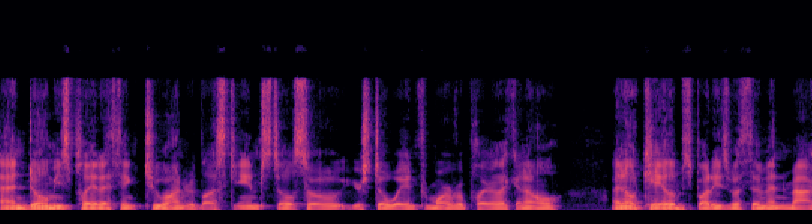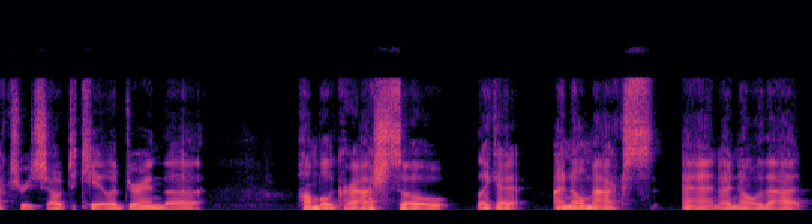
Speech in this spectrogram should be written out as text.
And Domi's played, I think, 200 less games still, so you're still waiting for more of a player. Like I know, I know Caleb's buddies with him, and Max reached out to Caleb during the Humboldt crash. So like I, I know Max, and I know that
